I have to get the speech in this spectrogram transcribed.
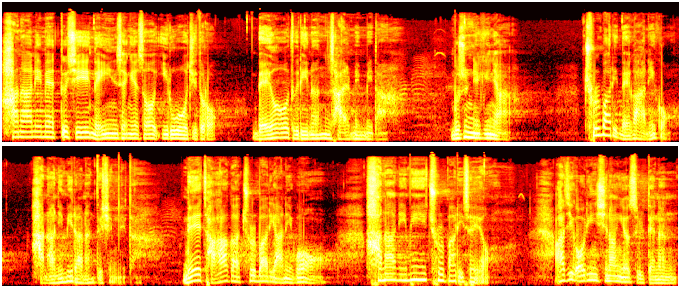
하나님의 뜻이 내 인생에서 이루어지도록 내어드리는 삶입니다. 무슨 얘기냐? 출발이 내가 아니고 하나님이라는 뜻입니다. 내 자아가 출발이 아니고 하나님이 출발이세요. 아직 어린 신앙이었을 때는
